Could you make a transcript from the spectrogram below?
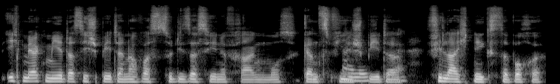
ich merke mir, dass ich später noch was zu dieser Szene fragen muss. Ganz viel Alles später. klar. Vielleicht nächste Woche.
